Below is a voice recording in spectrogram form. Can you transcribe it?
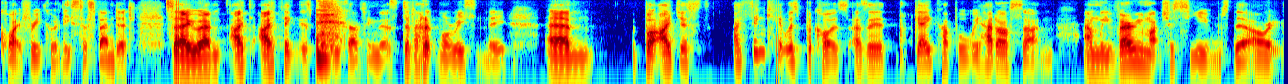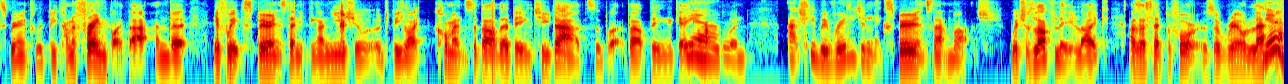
quite frequently suspended. So um, I, I think there's probably something that's developed more recently. Um, but I just, I think it was because as a gay couple, we had our son and we very much assumed that our experience would be kind of framed by that and that if we experienced anything unusual, it would be like comments about there being two dads or about being a gay yeah. couple. And actually, we really didn't experience that much, which was lovely. Like, as I said before, it was a real leveler. Yeah.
